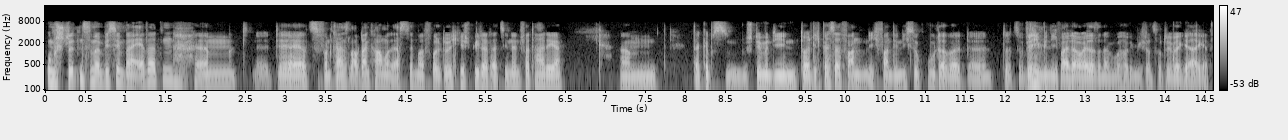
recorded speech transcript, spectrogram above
Umstritten sind wir ein bisschen bei Everton, ähm, der jetzt von Kaiserslautern kam und das erste Mal voll durchgespielt hat als Innenverteidiger. Ähm, da gibt es Stimmen, die ihn deutlich besser fanden. Ich fand ihn nicht so gut, aber äh, dazu will ich mich nicht weiter äußern, sondern habe ich mich schon so drüber geärgert.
